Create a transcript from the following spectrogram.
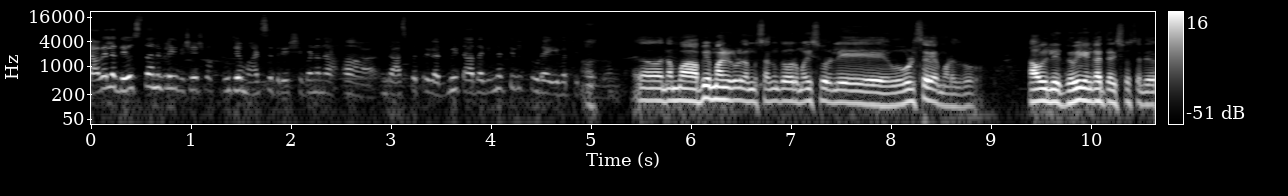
ಯಾವೆಲ್ಲ ದೇವಸ್ಥಾನಗಳಿಗೆ ವಿಶೇಷವಾಗಿ ಪೂಜೆ ಮಾಡಿಸಿದ್ರಿ? ಶಿವಣ್ಣನ ಅಂದ್ರೆ ಆಸ್ಪತ್ರೆಗೆ ಅಡ್ಮಿಟ್ ಆದಾಗಿಂದ ಟಿಲ್ ಟುಡೇ ಇವತ್ತಿನ ನಮ್ಮ ಅಭಿಮಾನಿಗಳು ನಮ್ಮ ಸಂಘದವರು ಮೈಸೂರಲ್ಲಿ ಉಳ್ಸೇವೆ ಮಾಡಿದ್ರು. ನಾವು ಇಲ್ಲಿ ಗವಿಗಂಗಾಧರ ವಿಶ್ವಸ್ಥಾನ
